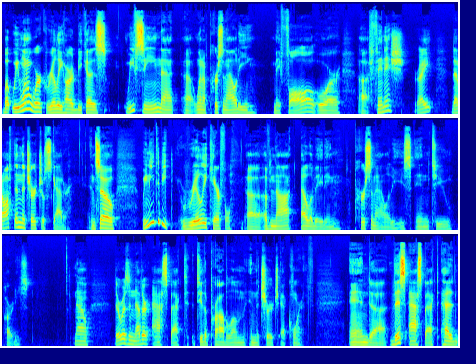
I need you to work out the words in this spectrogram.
but we want to work really hard because we've seen that uh, when a personality may fall or uh, finish, right, that often the church will scatter. And so we need to be really careful uh, of not elevating personalities into parties. Now, there was another aspect to the problem in the church at Corinth. And uh, this aspect had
